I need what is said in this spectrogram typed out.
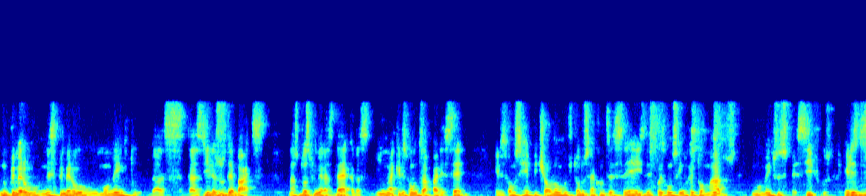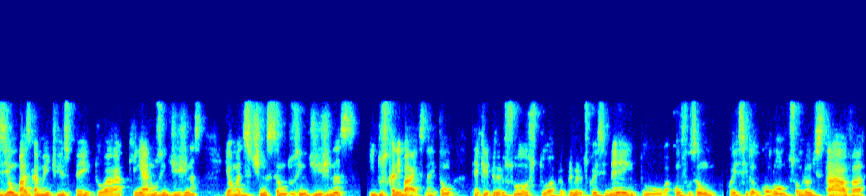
no primeiro, nesse primeiro momento das, das ilhas, os debates nas duas primeiras décadas, e não é que eles vão desaparecer, eles vão se repetir ao longo de todo o século XVI, depois vão sendo retomados em momentos específicos, eles diziam basicamente respeito a quem eram os indígenas e a uma distinção dos indígenas e dos canibais. Né? Então, tem aquele primeiro susto, o primeiro desconhecimento, a confusão conhecida do Colombo sobre onde estava,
